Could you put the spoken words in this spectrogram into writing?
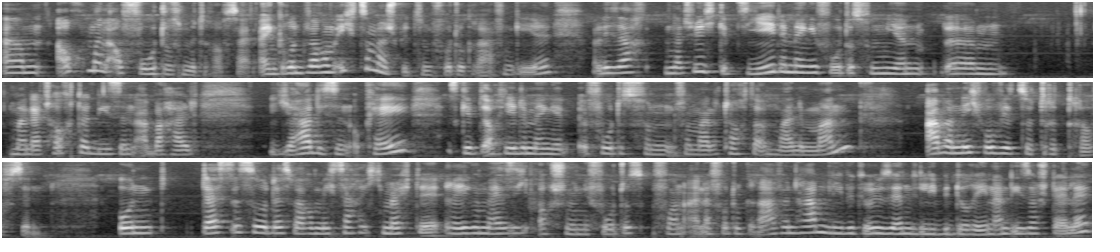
ähm, auch mal auf Fotos mit drauf sein. Ein Grund, warum ich zum Beispiel zum Fotografen gehe, weil ich sage, natürlich gibt es jede Menge Fotos von mir und ähm, meiner Tochter, die sind aber halt, ja, die sind okay. Es gibt auch jede Menge Fotos von, von meiner Tochter und meinem Mann, aber nicht, wo wir zu dritt drauf sind. Und das ist so das, warum ich sage, ich möchte regelmäßig auch schöne Fotos von einer Fotografin haben. Liebe Grüße an die liebe Doreen an dieser Stelle.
